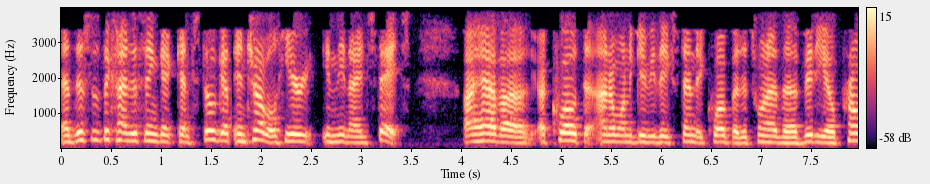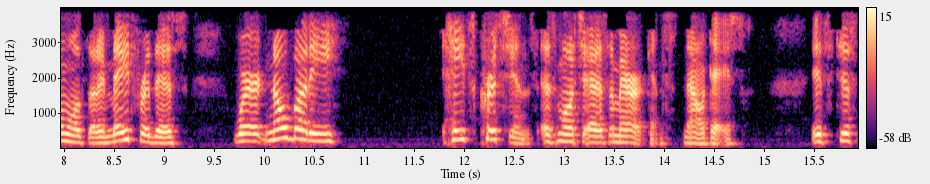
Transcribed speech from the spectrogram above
And this is the kind of thing that can still get in trouble here in the United States. I have a, a quote that I don't want to give you the extended quote, but it's one of the video promos that I made for this, where nobody hates Christians as much as Americans nowadays. It's just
